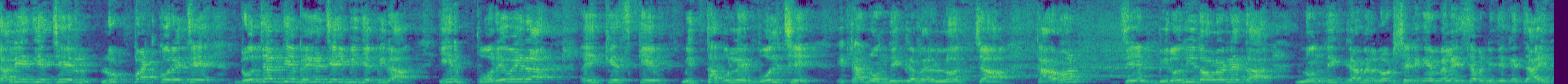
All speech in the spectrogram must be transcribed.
জ্বালিয়ে দিয়েছে, লুটপাট করেছে, ডোজার দিয়ে ভেঙেছে এই বিজেপিরা। এর পরেও এরা এই কেসকে মিথ্যা বলে বলছে। এটা নন্দীগ্রামের লজ্জা। কারণ যে বিরোধী দলনেতা নন্দীগ্রামের লোডশেডিং এমএলএ হিসাবে নিজেকে জাহির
